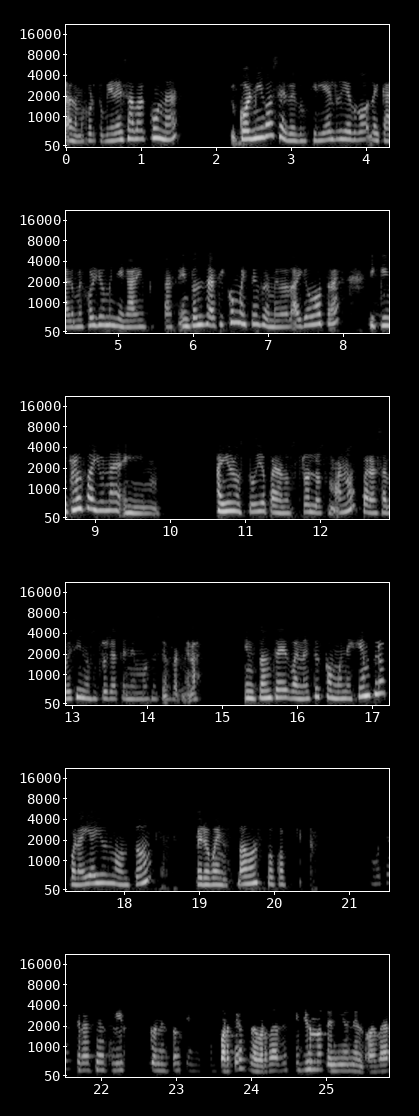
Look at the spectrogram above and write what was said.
a lo mejor tuviera esa vacuna, conmigo se reduciría el riesgo de que a lo mejor yo me llegara a infectar. Entonces, así como esta enfermedad, hay otras y que incluso hay una... Em, hay un estudio para nosotros los humanos para saber si nosotros ya tenemos esa enfermedad. Entonces, bueno, este es como un ejemplo, por ahí hay un montón, pero bueno, vamos poco a poquito. Muchas gracias Liz con esto que nos compartes. La verdad es que yo no tenía en el radar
